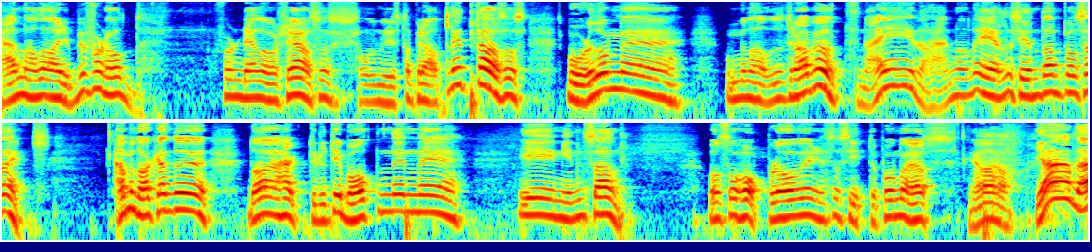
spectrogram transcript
Han hadde arbeid for nådd for en del år siden, og så hadde de lyst til å prate litt. da, og Så spurte de eh, om han hadde det travelt. Nei da, han hadde hele søndagen på seg. Ja, men da kan du Da hekter du til båten din i, i min sand. Og så hopper du over, så sitter du på med oss. ja, ja. Ja, det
